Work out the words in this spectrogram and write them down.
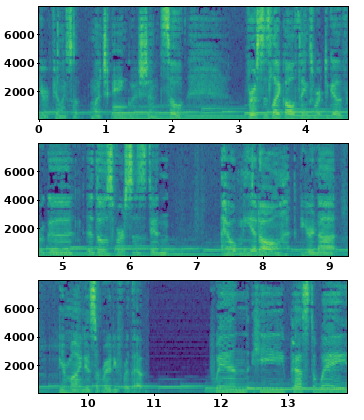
you're feeling so much anguish. And so, verses like all things work together for good, those verses didn't help me at all. You're not, your mind isn't ready for that. When he passed away,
